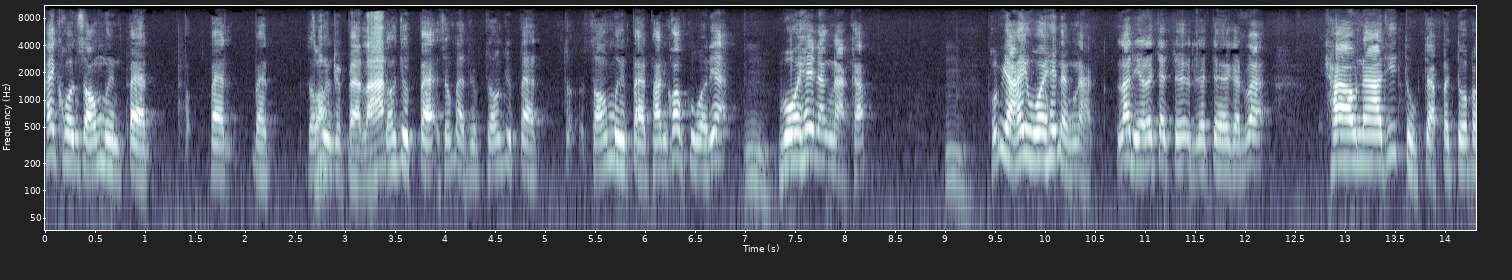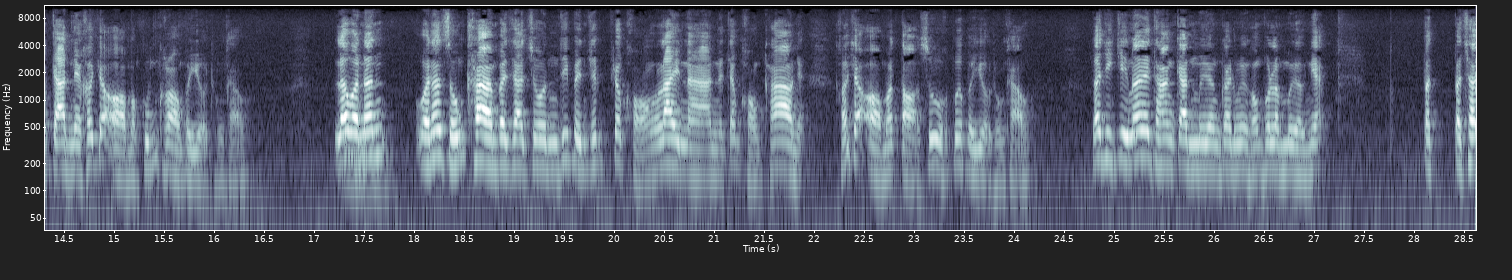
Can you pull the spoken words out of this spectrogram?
ให้คนสองหมื่นแปดแปดแปดสองจุดแปดล้านสองจุดแปดสองแปดสองจุดแปดสองหมื่นแปดพันครอบครัวเนี่ยอืมโวยให้หนักๆครับ อืมผมอยากให้โวยให้หนักๆแล้วเดี๋ยวเราจะเจอจะเจอกันว่า ชาวนาที่ถูกจับเป็นตัวประกันเนี่ยเขาจะออกมาคุ้มครองประโยชน์ของเขา แล้ววันนั้น วันนั้นสงครามประชาชนที่เป็นเจ้าของไร่นาเนี่ยเจ้าของข้าวเนี่ยเขาจะออกมาต่อสู้เพื่อประโยชน์ของเขา แล้วจริงๆแล้วในทางการเมืองการเมืองของพลเมืองเนี่ยประประชา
